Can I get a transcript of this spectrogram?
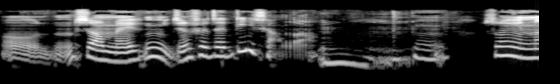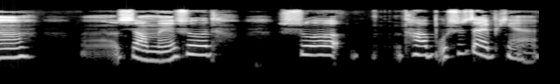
嗯、小梅已经睡在地上了。嗯，嗯，所以呢，呃，小梅说她说她不是在骗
